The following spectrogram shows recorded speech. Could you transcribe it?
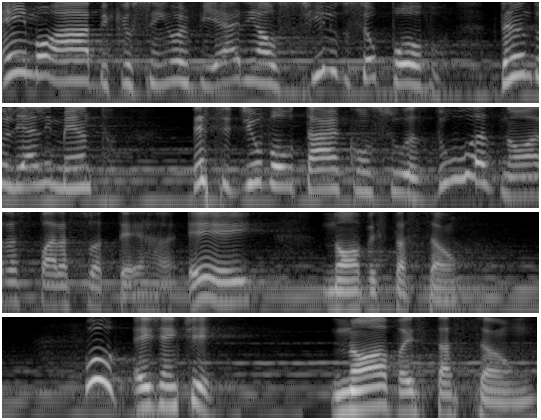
em Moabe que o Senhor viera em auxílio do seu povo, dando-lhe alimento, decidiu voltar com suas duas noras para sua terra. Ei, nova estação. Uh, ei, gente, nova estação.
